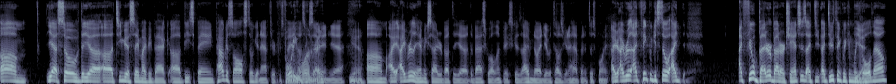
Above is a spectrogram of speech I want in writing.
Um, Yeah, so the uh, uh, Team USA might be back. Uh, beat Spain. Pau Gasol still getting after it for Spain. Was 41, right? Yeah. Yeah. Um, I, I really am excited about the uh, the basketball Olympics because I have no idea what the hell's going to happen at this point. I, I really I think we could still I I feel better about our chances. I do I do think we can win Yeah. gold now.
